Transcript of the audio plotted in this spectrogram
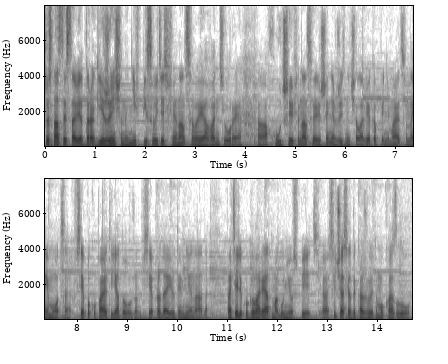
Шестнадцатый совет. Дорогие женщины, не вписывайтесь в финансовые авантюры. А, худшие финансовые решения в жизни человека принимаются на эмоциях. Все покупают и я должен, все продают и мне надо. По телеку говорят, могу не успеть. А, сейчас я докажу этому козлу.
